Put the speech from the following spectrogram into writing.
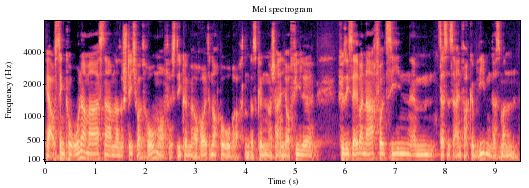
ja, aus den Corona-Maßnahmen, also Stichwort Homeoffice, die können wir auch heute noch beobachten. Das können wahrscheinlich auch viele für sich selber nachvollziehen. Ähm, das ist einfach geblieben, dass man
